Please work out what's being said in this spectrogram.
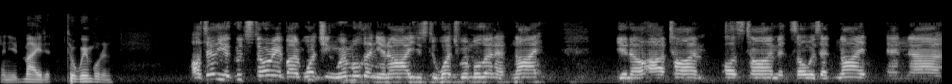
and you'd made it to Wimbledon. I'll tell you a good story about watching Wimbledon. You know, I used to watch Wimbledon at night you know, our time, Oz time, it's always at night. And uh,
